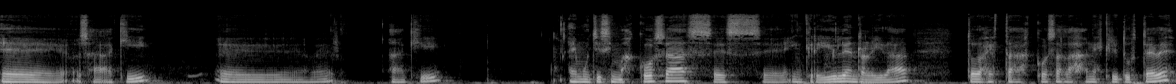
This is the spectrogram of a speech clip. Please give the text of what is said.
Eh, o sea, aquí, eh, a ver, aquí hay muchísimas cosas, es increíble en realidad. Todas estas cosas las han escrito ustedes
